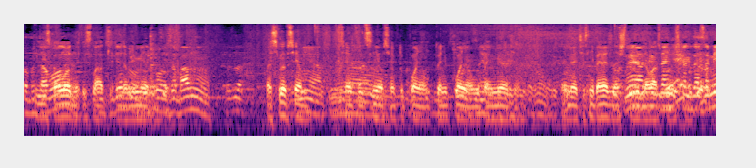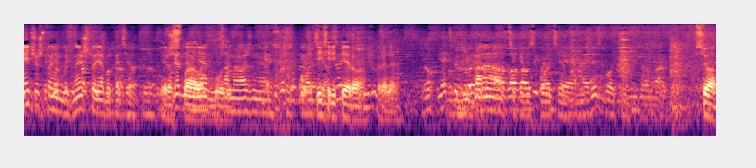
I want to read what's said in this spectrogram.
По Релиз бытовому холодный и сладкий одновременно. забавного. Спасибо всем. Нет, Всем, кто оценил, всем, кто понял. Кто не понял, вы поймете. Поймете. Если не поймете, значит, Ну, для вас просто. когда замечу что-нибудь, знаешь, что я бы хотел? Ярослава будет. самое важное В. Питере 1 февраля. Фанатика без полотенца. Здесь полотенце. Все.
